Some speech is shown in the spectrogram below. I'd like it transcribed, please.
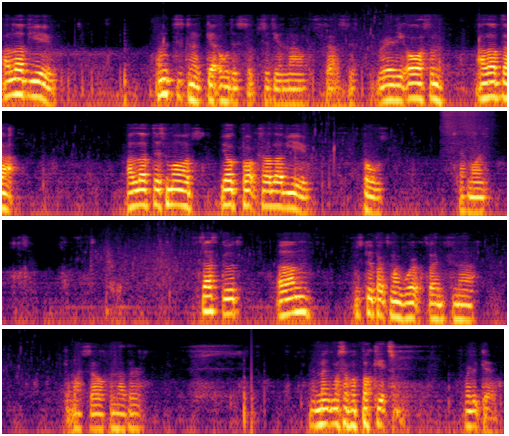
I love you. I'm just gonna get all this obsidian now, 'cause that's just really awesome. I love that. I love this mod. Yogbox, I love you. Balls. Never mind. So that's good. Um, let's go back to my workbench and uh, get myself another. And make myself a bucket. Where'd it go?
